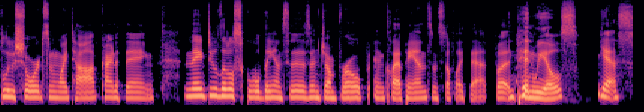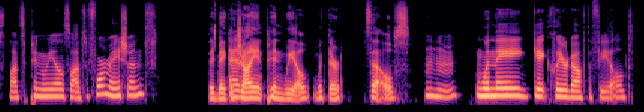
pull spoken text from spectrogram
blue shorts and white top kind of thing. And they do little school dances and jump rope and clap hands and stuff like that. But and pinwheels. yes, lots of pinwheels, lots of formations. They make a And- giant pinwheel with their selves. hmm When they get cleared off the field,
